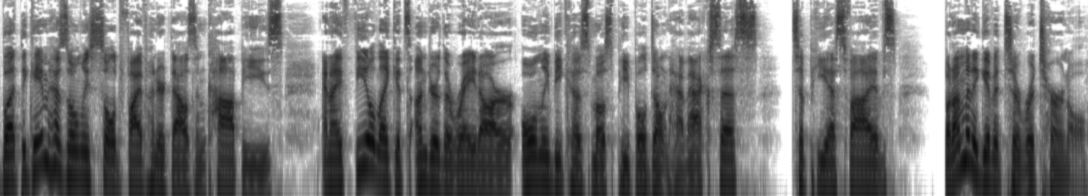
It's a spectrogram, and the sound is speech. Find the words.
but the game has only sold 500,000 copies, and I feel like it's under the radar only because most people don't have access to PS5s. But I'm going to give it to Returnal.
